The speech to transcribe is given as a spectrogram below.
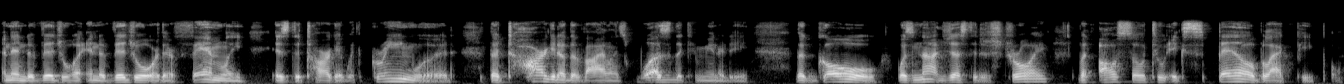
an individual. An individual or their family is the target. With Greenwood, the target of the violence was the community. The goal was not just to destroy, but also to expel Black people,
